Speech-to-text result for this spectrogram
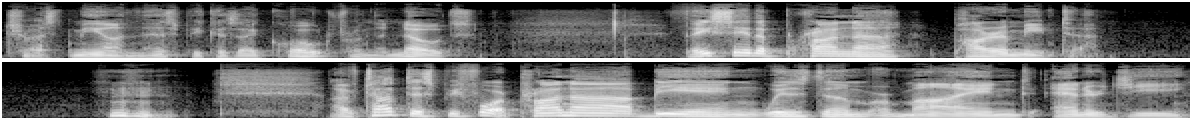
trust me on this because I quote from the notes. They say the prajna paramita. Hmm. I've taught this before. Prajna being wisdom or mind, energy.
